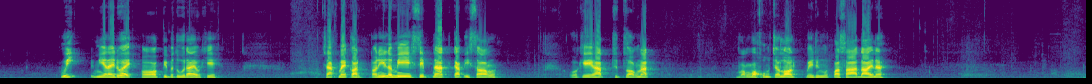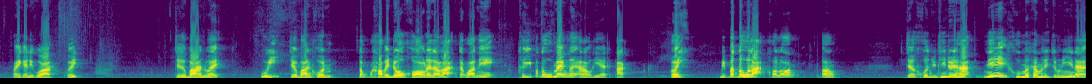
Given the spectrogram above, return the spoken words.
ๆอุ๊ยมีอะไรด้วย อ๋อ ปิดประตูได้ โอเคชักแม็กก่อน ตอนนี้เรามีสิบนัดกับอีกสองโอเคครับสิบสองนัด หวังว่าคงจะรอดไปถึงปราสาทได้นะ ไปกันดีกว่า เฮ้ย เจอบ้านด้วย อุ๊ยเจอบ้านคน ต้องเข้าไปโดของหน่อยแล้วล่ะ จังหวะนี้ทีประตูแม่งเลยอ้าวเฮียผัก เฮ้ยปิดประตูละขอร้อง เอ้า เจอคนอยู่ที่นี่ด้วยฮะ นี่คุณมาทำอะไรตรงนี้น่ะ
